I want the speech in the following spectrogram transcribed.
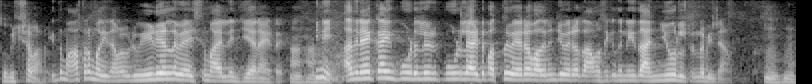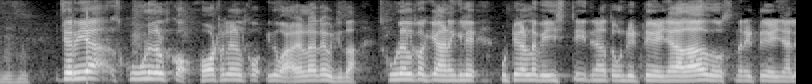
സുഭിക്ഷമാണ്. ഇത് മാത്രം മതി. നമ്മൾ ഒരു വീടുകളിലെ വേസ്റ്റ് മാലിന്യം ചെയ്യാനായിട്ട്. ഇനി അതിനേക്കാളും കൂടുതൽ ഒരു കൂടുതലായിട്ട് പത്ത് പേരോ പതിനഞ്ച് പേരോ താമസിക്കുന്നുണ്ടെങ്കിൽ ഇത് അഞ്ഞൂറ് ലിറ്ററിന്റെ ബില്ലാണ്. ചെറിയ സ്കൂളുകൾക്കോ ഹോട്ടലുകൾക്കോ ഇത് വളരെ ഉചിതമാണ് സ്കൂളുകൾക്കൊക്കെ ആണെങ്കിൽ കുട്ടികളുടെ വേസ്റ്റ് ഇതിനകത്ത് കൊണ്ട് ഇട്ട് കഴിഞ്ഞാൽ അതാത് ദിവസം തന്നെ ഇട്ട് കഴിഞ്ഞാൽ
